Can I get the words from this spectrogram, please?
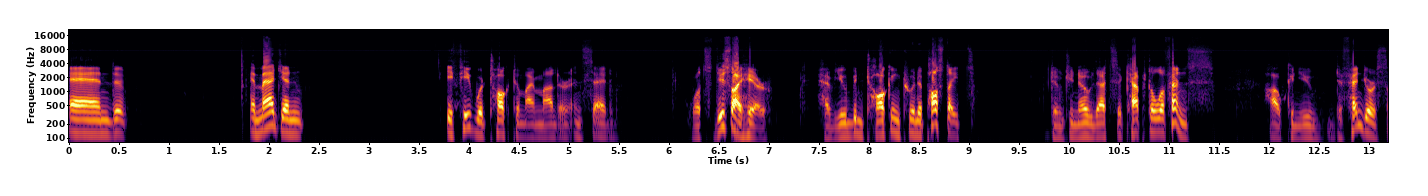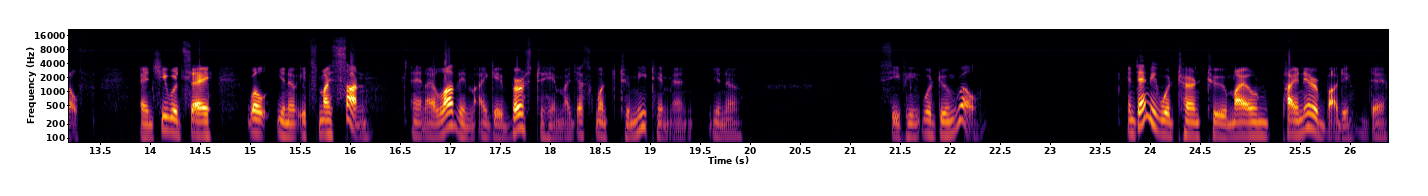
And uh, imagine if he would talk to my mother and said, What's this I hear? Have you been talking to an apostate? Don't you know that's a capital offense? How can you defend yourself? And she would say, Well, you know, it's my son, and I love him. I gave birth to him. I just wanted to meet him and, you know, see if he were doing well. And then he would turn to my own pioneer body, the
